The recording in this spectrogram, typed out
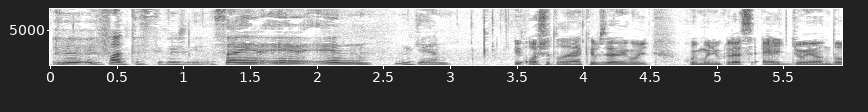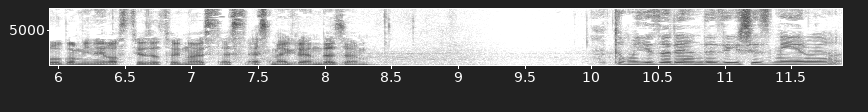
Ő, ő fantasztikus, igen. Szóval én, én, én igen. Azt sem tudod elképzelni, hogy, hogy mondjuk lesz egy olyan dolog, aminél azt érzed, hogy na ezt, ezt, ezt megrendezem? Nem tudom, hogy ez a rendezés, ez miért olyan...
